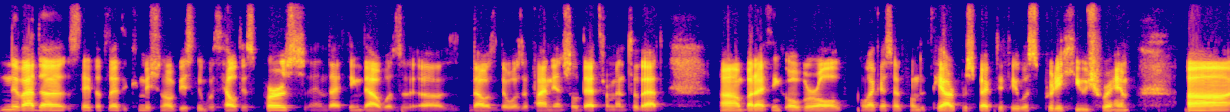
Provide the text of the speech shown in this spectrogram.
Nevada State Athletic Commission obviously withheld his purse, and I think that was uh, that was there was a financial detriment to that. Uh, but I think overall, like I said, from the PR perspective, it was pretty huge for him. Uh,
